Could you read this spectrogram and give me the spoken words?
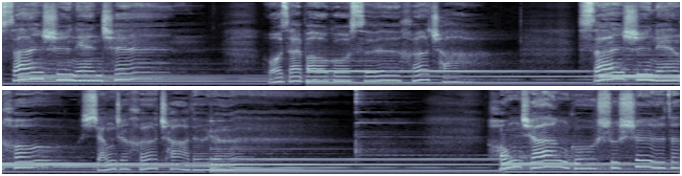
三十年前，我在报国寺喝茶；三十年后，想着喝茶的人，红墙古树似的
